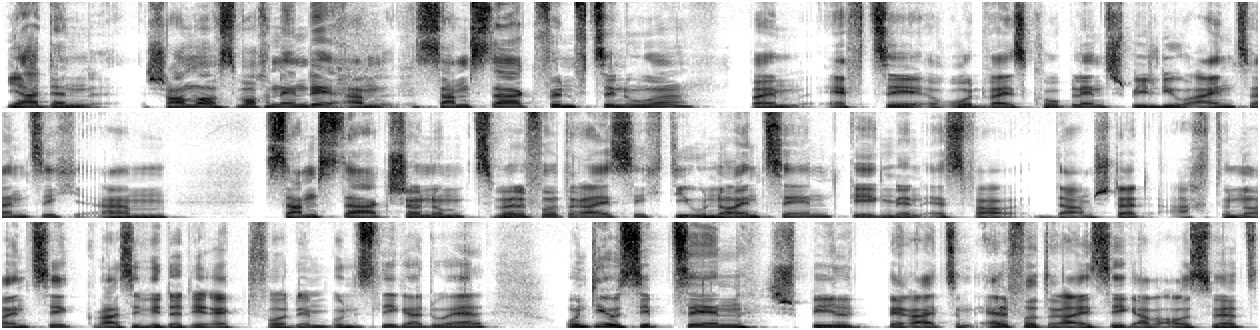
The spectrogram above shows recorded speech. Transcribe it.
Ja, dann schauen wir aufs Wochenende. Am Samstag 15 Uhr beim FC Rot-Weiß Koblenz spielt die U21. Am Samstag schon um 12.30 Uhr die U19 gegen den SV Darmstadt 98, quasi wieder direkt vor dem Bundesliga-Duell. Und die U17 spielt bereits um 11.30 Uhr, aber auswärts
